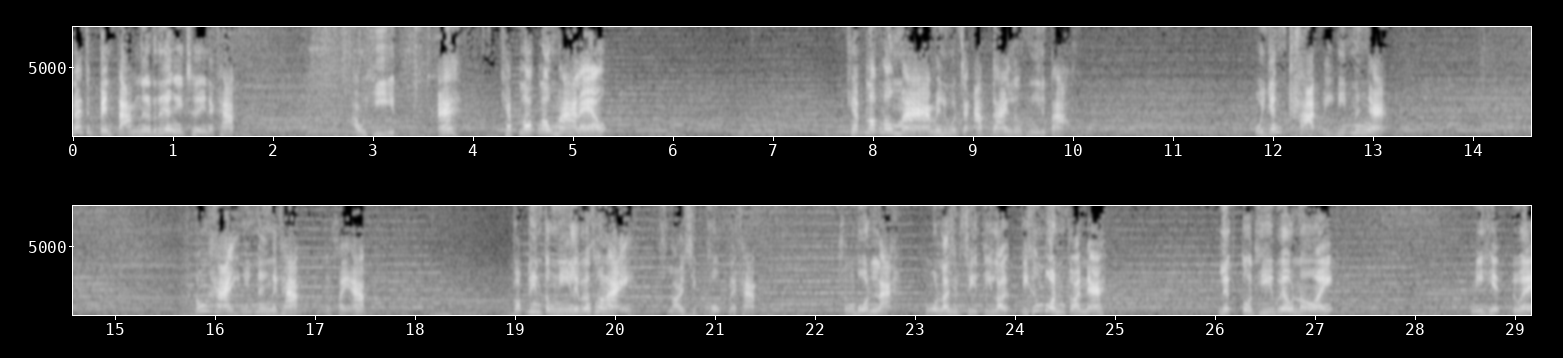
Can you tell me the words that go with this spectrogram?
น่าจะเป็นตามเนื้อเรื่องเฉยๆนะครับ เอาหีบอะแคปล็อกเรามาแล้ว แคปล็อกเรามาไม่รู้จะอัพได้หรถนี้หรือเปล่า โอ้ยังขาดไปอีกนิดนึงอะ่ะ ต้องหาอีกนิดนึงนะครับ เดี๋ยวค่อยอัพกอบลินตรงนี้เลเวลเท่าไหร่ร้อยสิบหกนะครับ ข้างบนล่ะ ข้างบนร้อยสิบสี่ตีร้อยตีข้างบนก่อนนะ เลือกตัวที่เวลน้อย มีเห็ดด้วย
